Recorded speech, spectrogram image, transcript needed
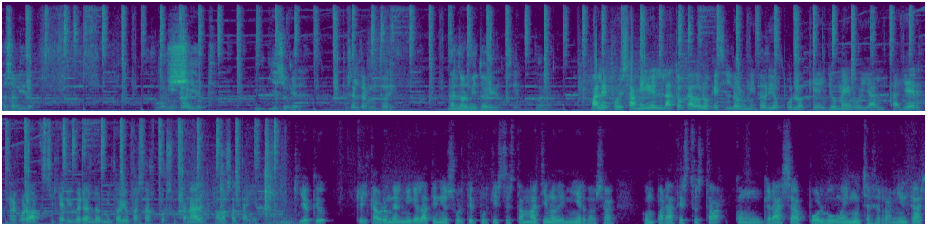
Ha salido. Dormitorio. ¿Y, y eso qué era? Pues el dormitorio. Al dormitorio. Sí. Vale. Vale, pues a Miguel le ha tocado lo que es el dormitorio, por lo que yo me voy al taller. Recordad, si queréis ver el dormitorio, pasaos por su canal, vamos al taller. Yo creo que el cabrón del Miguel ha tenido suerte porque esto está más lleno de mierda, o sea, comparad, esto está con grasa, polvo, hay muchas herramientas.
